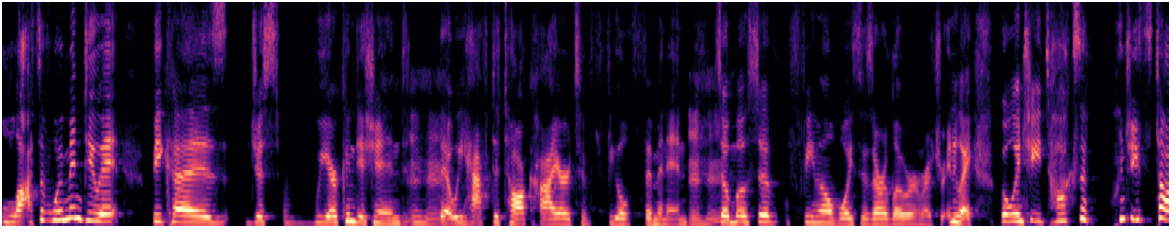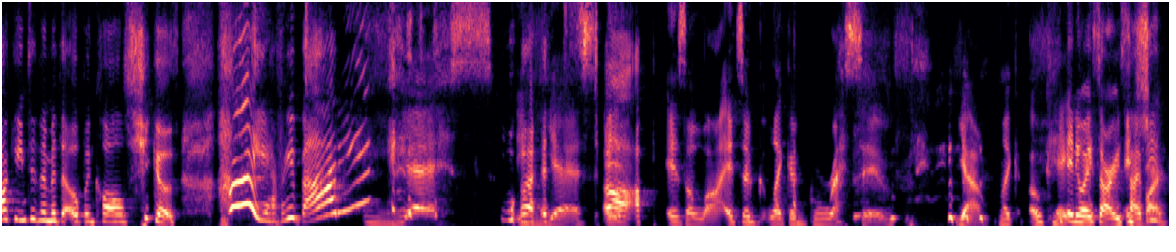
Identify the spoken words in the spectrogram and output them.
lots of women do it because just we are conditioned Mhm, that we have to talk higher to feel feminine. mhm. So most of female voices are lower and richer. Anyway, but when she talks when she's talking to them at the open calls, she goes, "Hi everybody." yes. What? Yes. It Stop. is a lot. It's a like aggressive. yeah. Like, okay. Anyway, sorry, and, she- sidebar.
